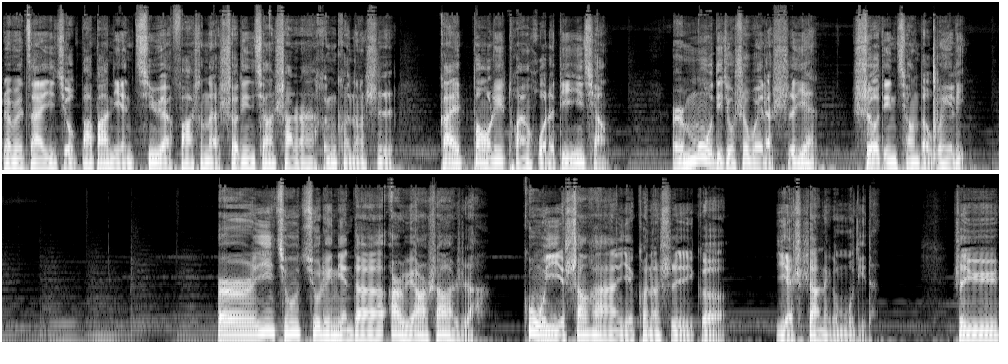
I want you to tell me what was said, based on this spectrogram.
认为，在一九八八年七月发生的射钉枪杀人案很可能是该暴力团伙的第一枪，而目的就是为了实验射钉枪的威力。而一九九零年的二月二十二日啊，故意伤害案也可能是一个，也是这样的一个目的的。至于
